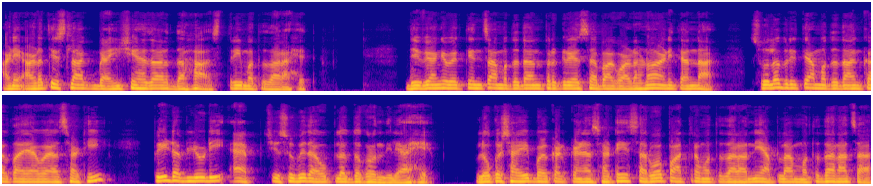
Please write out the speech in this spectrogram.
आणि अडतीस लाख ब्याऐंशी हजार दहा स्त्री मतदार आहेत. दिव्यांग व्यक्तींचा मतदान प्रक्रियेत सहभाग वाढवणं आणि त्यांना सुलभरित्या मतदान करता यावं यासाठी पीडब्ल्यू डी ॲपची सुविधा उपलब्ध करून दिली आहे. लोकशाही बळकट करण्यासाठी सर्व पात्र मतदारांनी आपला मतदानाचा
